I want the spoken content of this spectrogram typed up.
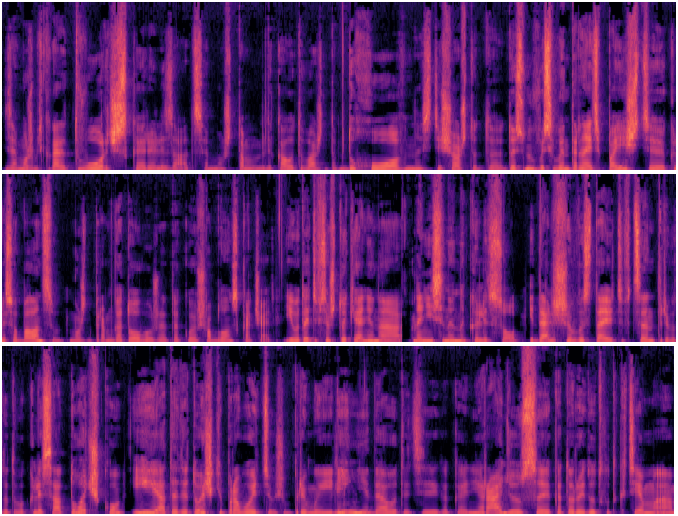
не знаю, может быть, какая-то творческая реализация, может, там для кого-то важно там духовность, еще что-то. То есть, ну, если в интернете поищете колесо баланса, можно прям готовый уже такой шаблон скачать. И вот эти все штуки, они на, нанесены на колесо. И дальше вы ставите в центре вот этого колеса точку, и от этой точки проводите, в общем, прямые линии, да, вот эти, как они, радиусы, которые идут вот к тем, а,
